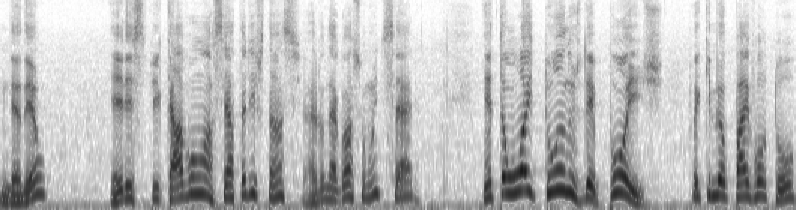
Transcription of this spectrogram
Entendeu? Eles ficavam a uma certa distância. Era um negócio muito sério. Então, oito anos depois, foi que meu pai voltou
